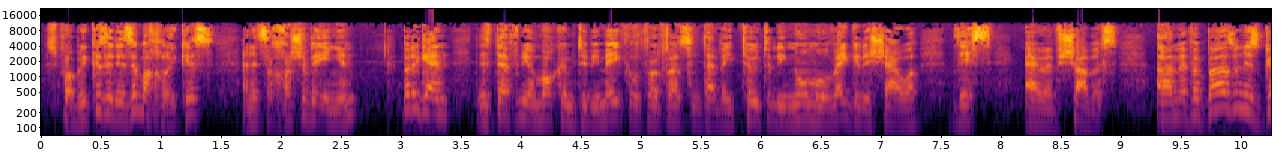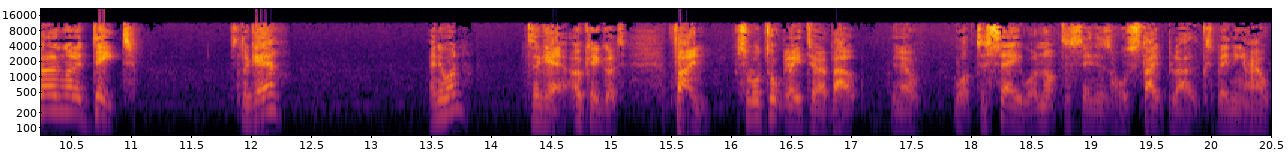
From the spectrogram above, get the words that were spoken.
It's probably because it is a machlokes and it's a choshev inyan. But again, there's definitely a mokum to be makel for a person to have a totally normal, regular shower this erev Shabbos. Um, if a person is going on a date, nagaya. Anyone? So okay, good, fine. So we'll talk later about you know what to say, what not to say. There's a whole stipler explaining how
